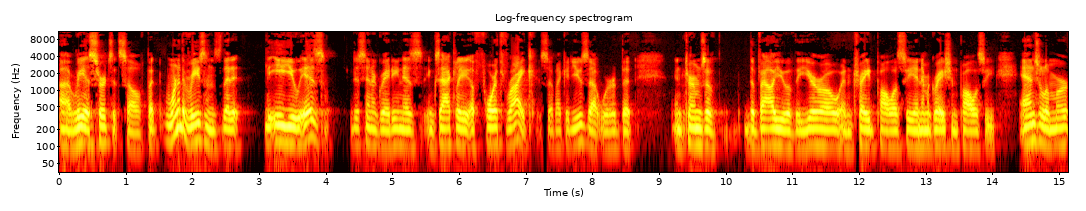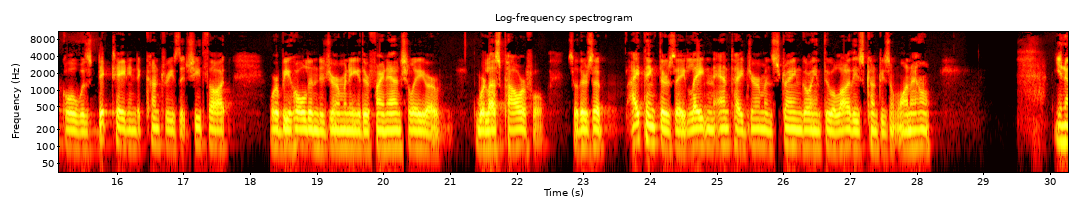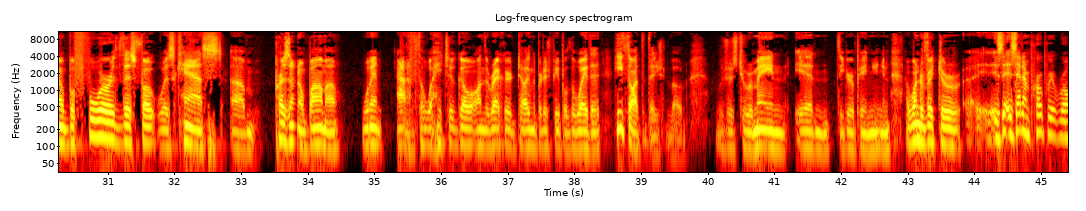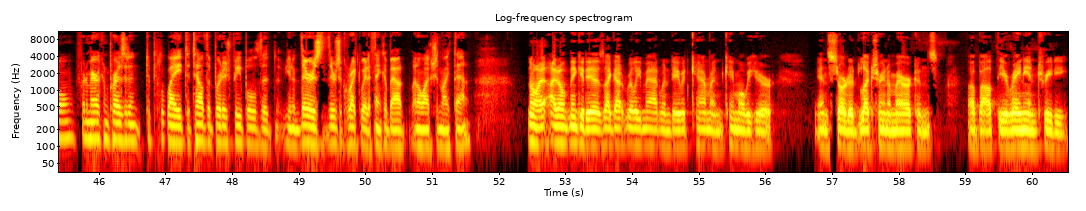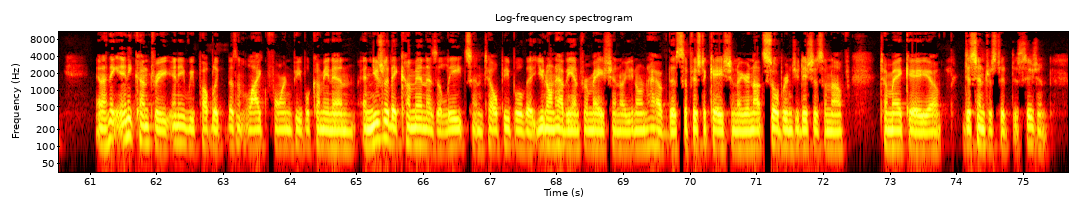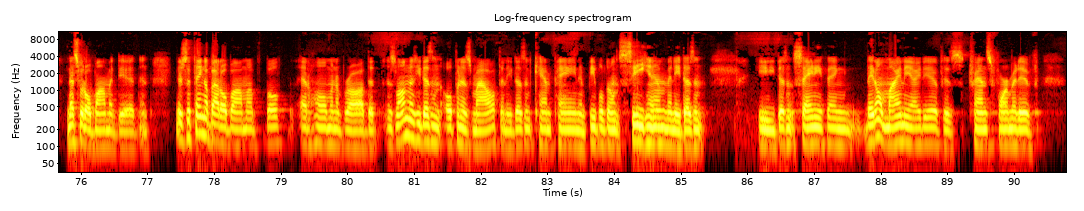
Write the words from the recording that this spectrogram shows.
uh, reasserts itself. But one of the reasons that it, the EU is disintegrating is exactly a fourth Reich. So if I could use that word, that in terms of the value of the euro and trade policy and immigration policy, Angela Merkel was dictating to countries that she thought were beholden to Germany either financially or were less powerful. So there's a, I think there's a latent anti-German strain going through a lot of these countries that want out. You know, before this vote was cast, um, President Obama went out of the way to go on the record telling the British people the way that he thought that they should vote, which was to remain in the European Union. I wonder, Victor, uh, is is that an appropriate role for an American president to play to tell the British people that you know there's there's a correct way to think about an election like that? No, I, I don't think it is. I got really mad when David Cameron came over here and started lecturing Americans about the Iranian treaty and I think any country, any republic doesn't like foreign people coming in. And usually they come in as elites and tell people that you don't have the information or you don't have the sophistication or you're not sober and judicious enough to make a uh, disinterested decision. And that's what Obama did. And there's a thing about Obama, both at home and abroad, that as long as he doesn't open his mouth and he doesn't campaign and people don't see him and he doesn't he doesn't say anything, they don't mind the idea of his transformative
